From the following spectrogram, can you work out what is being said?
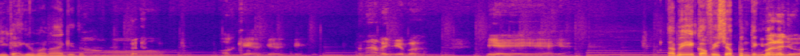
kayak gimana gitu Oh, oke oke oke. Menarik gitu. Iya iya iya. iya. Tapi coffee shop penting Gimana banget Jo?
